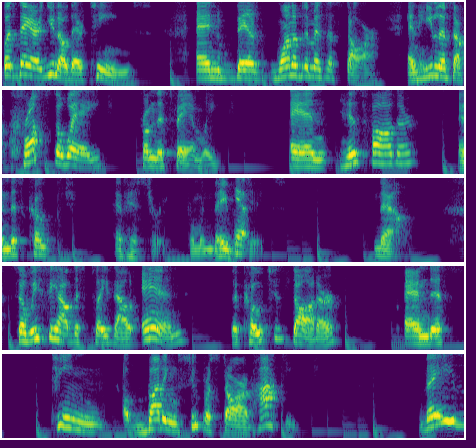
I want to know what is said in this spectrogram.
but they're you know they're teens, and they're one of them is a star, and he lives across the way from this family, and his father and this coach have history from when they were Yep. kids. Now, so we see how this plays out, and the coach's daughter and this teen uh, budding superstar of hockey they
